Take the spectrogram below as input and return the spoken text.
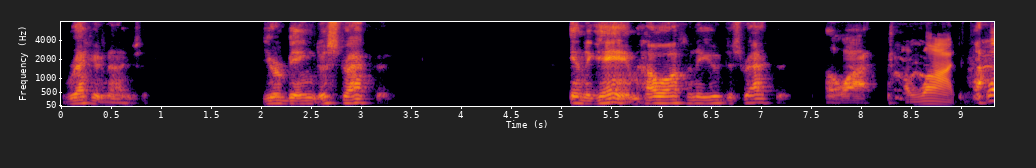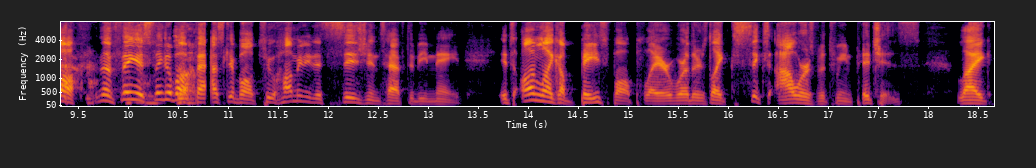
recognize it. You're being distracted. In the game, how often are you distracted? A lot. A lot. Well, the thing is, think about basketball too. How many decisions have to be made? It's unlike a baseball player where there's like six hours between pitches. Like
